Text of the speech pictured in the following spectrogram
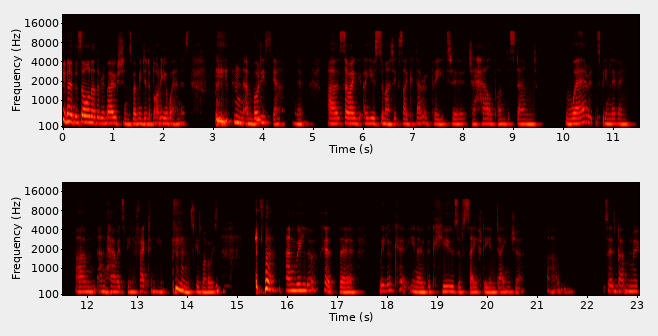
you know, there's all other emotions when we did a body awareness and body scan, you know. Uh, so I, I use somatic psychotherapy to to help understand where it's been living um, and how it's been affecting you. Excuse my voice. and we look at the we look at you know the cues of safety and danger um, so it's about moving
